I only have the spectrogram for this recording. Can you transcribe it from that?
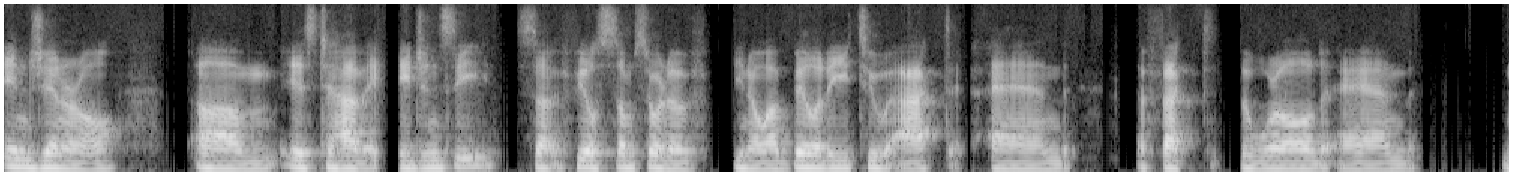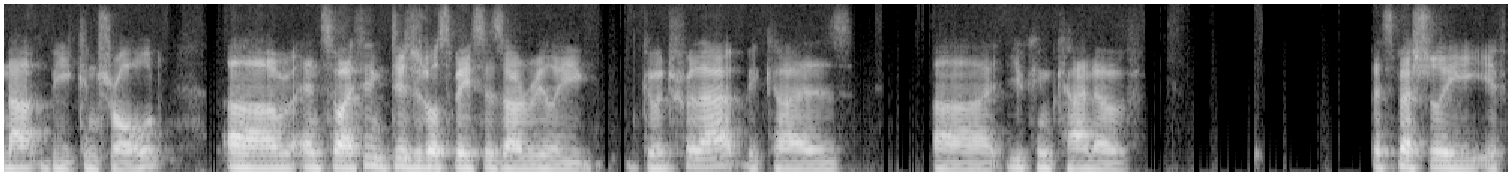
in general um, is to have agency so feel some sort of you know ability to act and affect the world and not be controlled. Um, and so i think digital spaces are really good for that because uh, you can kind of especially if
